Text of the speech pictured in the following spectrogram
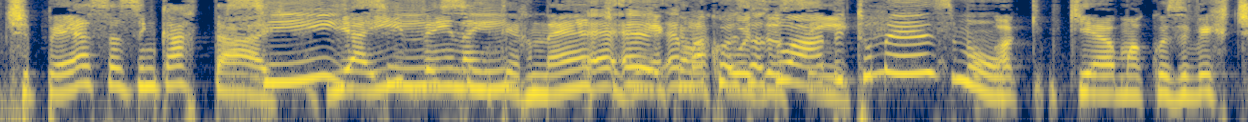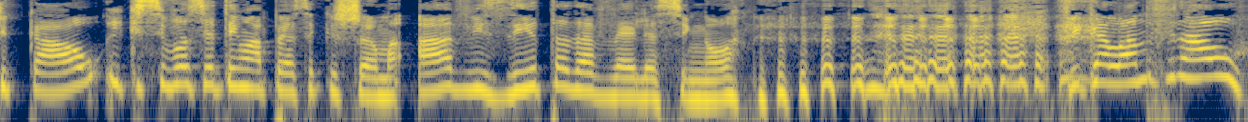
de peças em cartaz. Sim, e aí sim, vem na sim. internet, É- vem é, é aquela uma coisa, do assim, hábito mesmo. a- que é uma coisa vertical e que se você tem uma peça que chama A Visita da Velha Senhora, fica lá no final.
